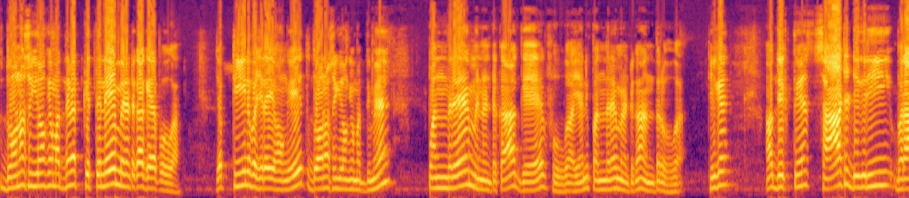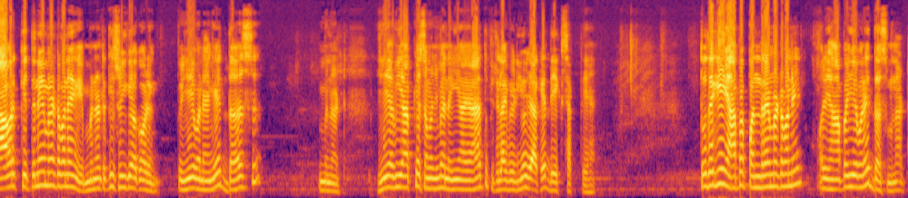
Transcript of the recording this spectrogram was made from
तो दोनों सुइयों के मध्य में कितने मिनट का गैप होगा? जब तीन बज रहे होंगे तो दोनों सुइयों के मध्य में पंद्रह मिनट का गैप होगा, यानी पंद्रह मिनट का अंतर होगा। ठीक है? अब देखते हैं, साठ डिग्री बराबर कितने मिनट बनेंगे? मिनट की सुई के अकॉर्डिंग। तो ये बनेंगे दस मिनट। ये अभी आपके समझ में नहीं आया है तो पिछला वीडियो जाके देख सकते हैं। तो देखिए, यहाँ पर पंद्रह मिनट बने और यहाँ पर ये बने दस मिनट।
